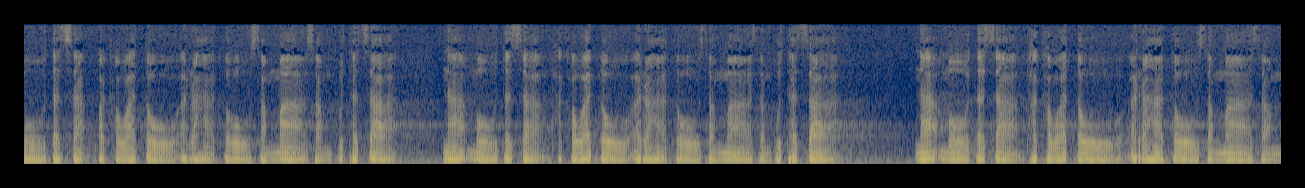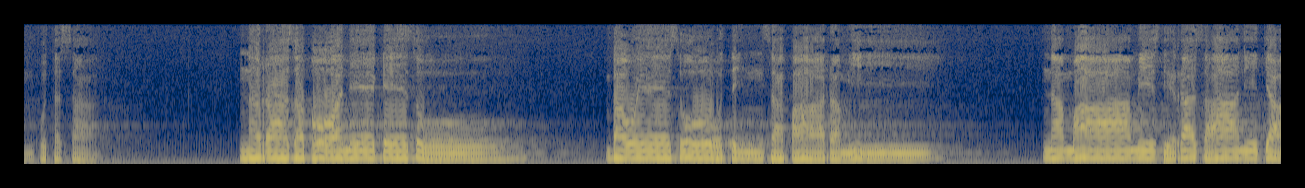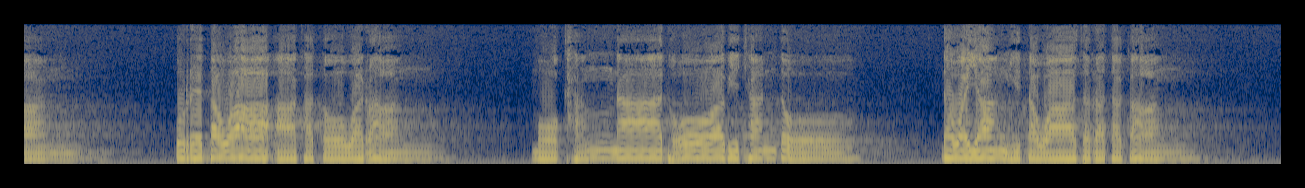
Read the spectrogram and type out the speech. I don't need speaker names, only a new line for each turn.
โมตัสสะภะคะวะโต อะระหะโต สัมมาสัมพุทธัสสะ นะโมตัสสะภะคะวะโต อะระหะโต สัมมาสัมพุทธัสสะ นะโมตัสสะภะคะวะโต อะระหะโต สัมมาสัมพุทธัสสะนราสโพเนเกสุบาเวสุติงสปารมี นามามิสิรสานิจัง ปุเรตวาอาคโตวรัง โมขังนาโทวิชันโต ดวยังหิตวาสรัตกัง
